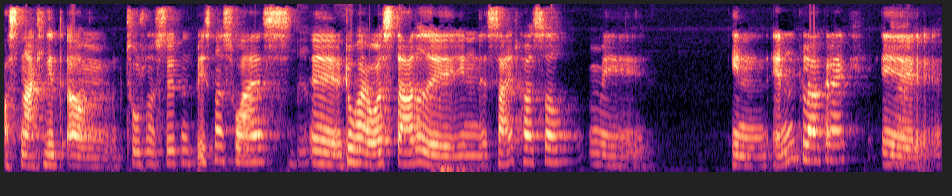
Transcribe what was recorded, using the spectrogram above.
Og snakke lidt om 2017 business-wise. Øh, du har jo også startet øh, en side hustle med en anden blogger, ikke? Ja. Øh,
